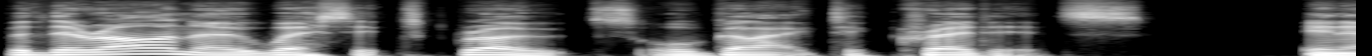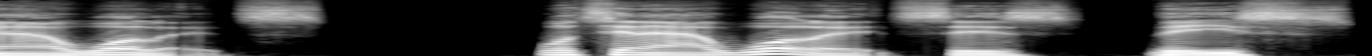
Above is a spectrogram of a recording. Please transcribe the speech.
But there are no Wessex groats or galactic credits in our wallets. What's in our wallets is these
